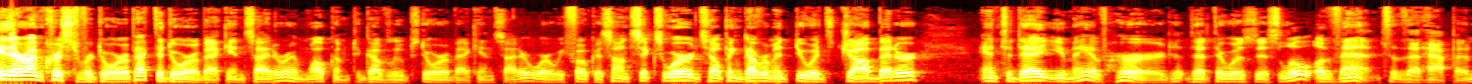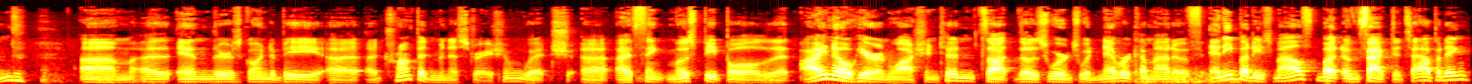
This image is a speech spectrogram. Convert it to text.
Hey there, I'm Christopher Dorobek, the Dorobek Insider, and welcome to GovLoop's Dorobek Insider, where we focus on six words helping government do its job better. And today, you may have heard that there was this little event that happened, um, uh, and there's going to be a, a Trump administration, which uh, I think most people that I know here in Washington thought those words would never come out of anybody's mouth, but in fact, it's happening.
